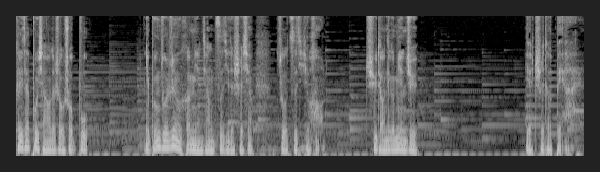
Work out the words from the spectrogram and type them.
可以在不想要的时候说不。你不用做任何勉强自己的事情，做自己就好了。去掉那个面具，也值得被爱。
